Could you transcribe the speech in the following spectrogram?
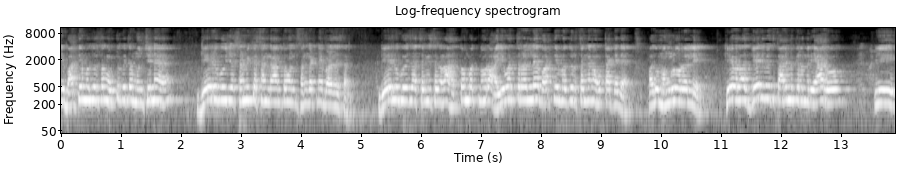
ಈ ಭಾರತೀಯ ಮಜ್ದೂರ್ ಸಂಘ ಹುಟ್ಟುಕ್ಕಿಂತ ಮುಂಚೆನೇ ಗೇರುಬೀಜ ಶ್ರಮಿಕ ಸಂಘ ಅಂತ ಒಂದು ಸಂಘಟನೆ ಬೆಳೆದಿದೆ ಸರ್. ಗೇರುಬೀಜ ಶ್ರಮಿಕ ಸಂಘ ಹತ್ತೊಂಬತ್ತು ನೂರ ಐವತ್ತರಲ್ಲೇ ಭಾರತೀಯ ಮಜ್ದೂರ್ ಸಂಘನ ಹುಟ್ಟಾಕಿದೆ. ಅದು ಮಂಗಳೂರಲ್ಲಿ. ಕೇವಲ ಗೇರುಬೀಜ ಕಾರ್ಮಿಕರಂದ್ರೆ ಯಾರು? ಈ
